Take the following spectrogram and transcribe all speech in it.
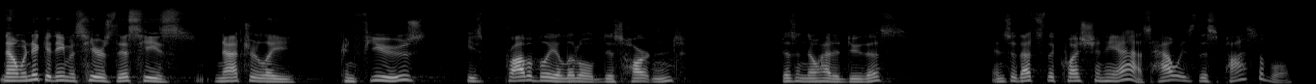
Now, when Nicodemus hears this, he's naturally confused. He's probably a little disheartened, doesn't know how to do this. And so that's the question he asks How is this possible?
